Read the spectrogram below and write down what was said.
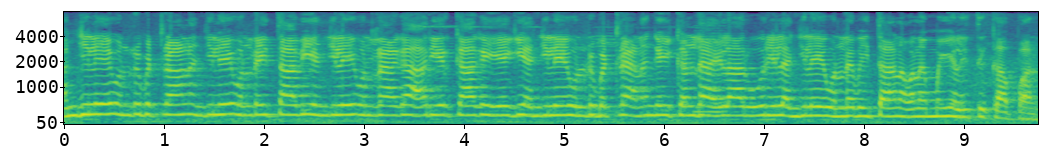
அஞ்சிலே ஒன்று பெற்றான் அஞ்சிலே ஒன்றை தாவி அஞ்சிலே ஒன்றாக ஆரியர்க்காக ஏகி அஞ்சிலே ஒன்று பெற்ற அணங்கை கண்ட அயலார் ஊரில் அஞ்சிலே ஒன்றை வைத்தான் அவனம்மை அழைத்து காப்பான்.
